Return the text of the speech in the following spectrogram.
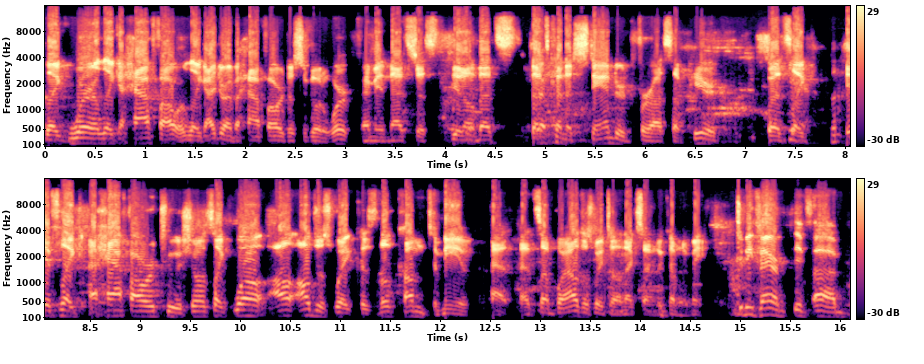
like where like a half hour like I drive a half hour just to go to work. I mean that's just you know that's that's kind of standard for us up here. But it's like if like a half hour to a show, it's like, well, I'll I'll just wait because they'll come to me at, at some point. I'll just wait till the next time they come to me. To be fair, if um,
